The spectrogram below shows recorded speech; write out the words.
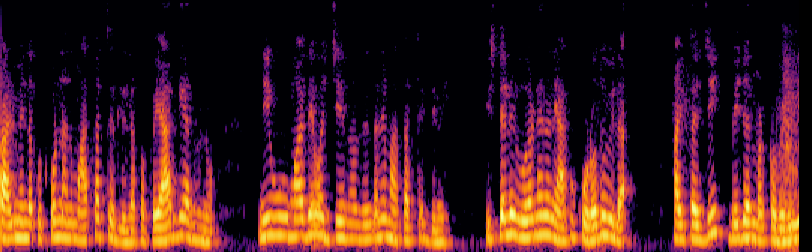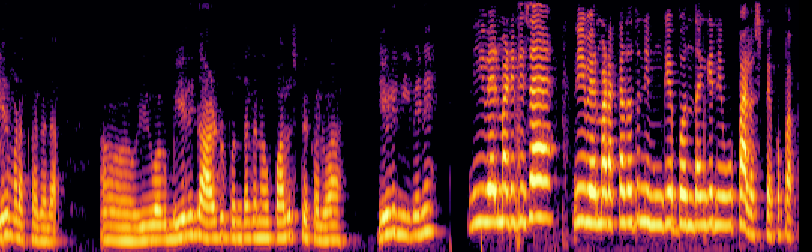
ತಾಳ್ಮೆಯಿಂದ ಕೂತ್ಕೊಂಡು ನಾನು ಮಾತಾಡ್ತಿರ್ಲಿಲ್ಲ ಪಾಪ, ಯಾರಿಗೆ ಆದ್ರೂ ನೀವು ಮಾದೇವಜ್ಜಿ ಅನ್ನೋದ್ರಿಂದನೇ ಮಾತಾಡ್ತಾ ಇದ್ದೀನಿ. ಇಷ್ಟೆಲ್ಲ ವಿವರಣೆ ನಾನು ಯಾಕೂ ಕೊಡೋದೂ ಇಲ್ಲ. ಆಯ್ತಾ ಅಜ್ಜಿ? ಬೇಜಾರು ಮಾಡ್ಕೋಬೇಡಿ ಏನು ಮಾಡೋಕ್ಕಾಗಲ್ಲ. ಇವಾಗ ಮೇಲಿಂದ ಆರ್ಡ್ರ್ ಬಂದಾಗ ನಾವು ಪಾಲಿಸ್ಬೇಕಲ್ವಾ? ಹೇಳಿ ನೀವೇನೇ? ನೀವೇನು ಮಾಡಿದ್ರಿ ಸರ್? ನೀವೇನು ಮಾಡೋಕ್ಕಾಗದು ನಿಮಗೆ ಬಂದಂಗೆ ನೀವು ಪಾಲಿಸ್ಬೇಕು ಪಾಪ.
